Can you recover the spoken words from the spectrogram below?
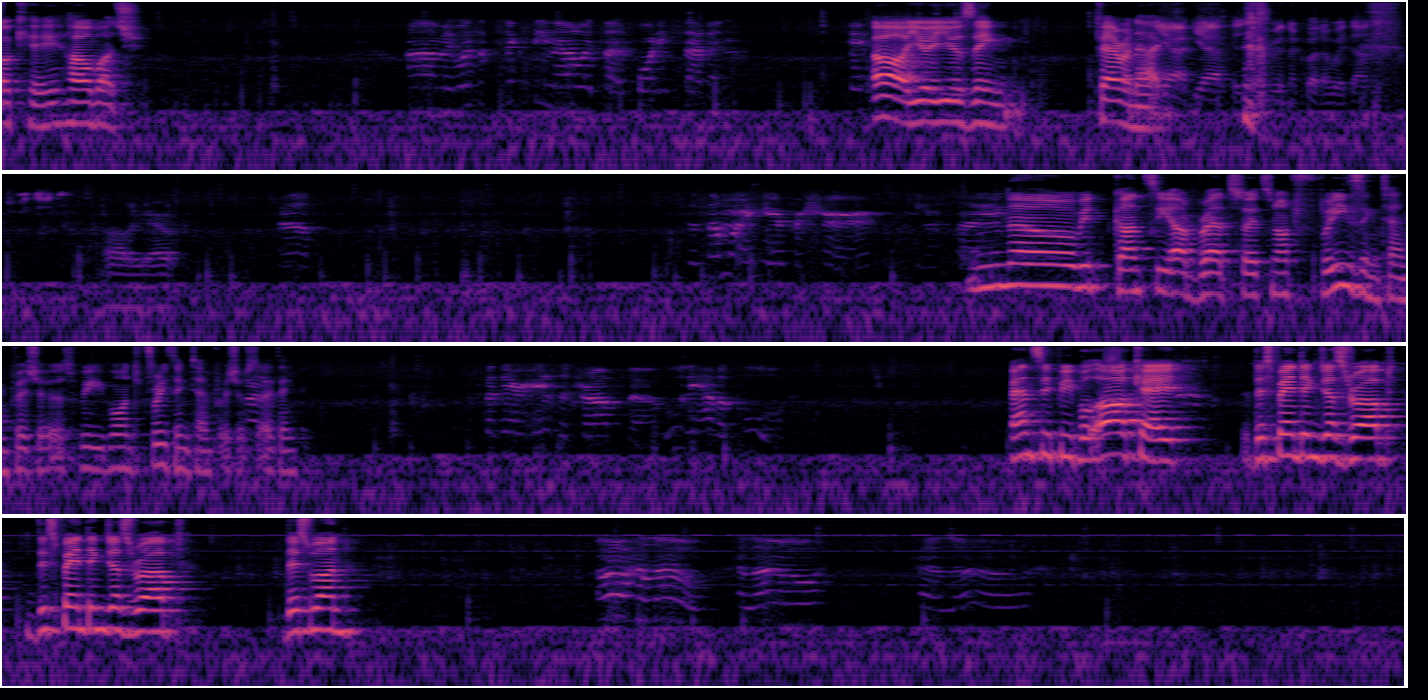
Okay, how much? Um, it was at 60, now it's at 47. 50. Oh, you're using Fahrenheit. Yeah, yeah, it's moving quite a way down. oh yeah. Oh. So somewhere here for sure. Like. No, we can't see our breath, so it's not freezing temperatures. We want freezing temperatures, I think. But there is a drop though. Ooh, they have a pool. Fancy people. Okay, this painting just dropped. This painting just dropped. This one. Oh, hello. Hello. Hello.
